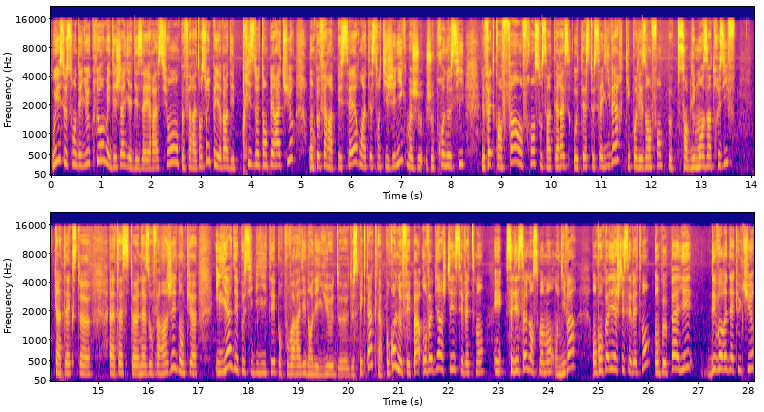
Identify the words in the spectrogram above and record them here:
Oui, ce sont des lieux clos, mais déjà il y a des aérations. On peut faire attention. Il peut y avoir des prises de température. On peut faire un PCR ou un test antigénique. Moi, je, je prône aussi le fait qu'enfin en France, on s'intéresse aux tests salivaires, qui pour les enfants peut sembler moins intrusifs qu'un texte, euh, un test nasopharyngé. Donc, euh, il y a des possibilités pour pouvoir aller dans les lieux de, spectacle. Pourquoi on ne le fait pas? On va bien acheter ses vêtements. Et c'est les seuls en ce moment. On y va. Donc, on peut aller acheter ses vêtements. On peut pas aller dévorer de la culture.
